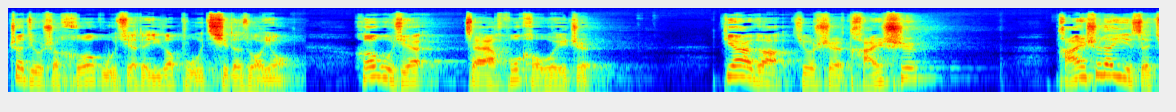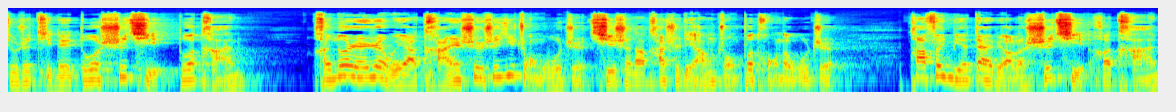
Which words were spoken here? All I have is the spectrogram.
这就是合谷穴的一个补气的作用。合谷穴在虎口位置。第二个就是痰湿，痰湿的意思就是体内多湿气、多痰。很多人认为啊，痰湿是一种物质，其实呢，它是两种不同的物质。它分别代表了湿气和痰，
